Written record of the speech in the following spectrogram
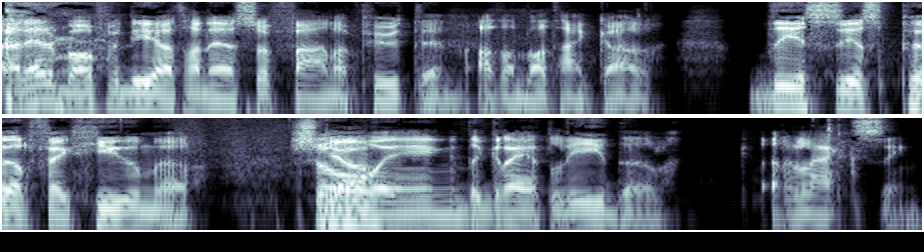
Eller er det bare fordi at han er så fan av Putin at han bare tenker This is perfect humor. Showing the great leader. Relaxing.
